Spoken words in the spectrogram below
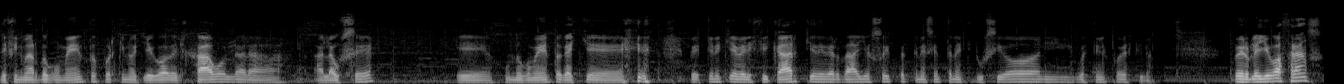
de firmar documentos porque nos llegó del Hubble a la, a la UC eh, un documento que hay que tienes que verificar que de verdad yo soy perteneciente a la institución y cuestiones por el estilo. Pero le llegó a Franz,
